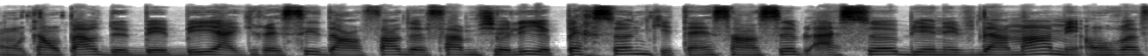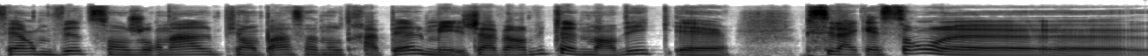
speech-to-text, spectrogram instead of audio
on- quand on parle de bébés agressés, d'enfants, de femmes violées, il y a personne qui est insensible à ça, bien évidemment, mais on referme vite son journal, puis on passe à notre appel. Mais j'avais envie de te demander, euh, puis c'est la question euh,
